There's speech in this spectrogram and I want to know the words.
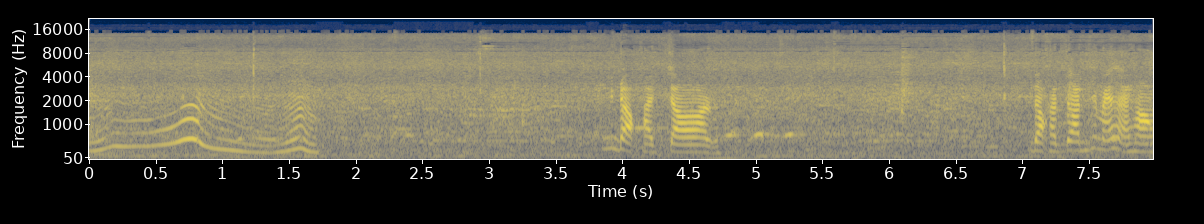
อืมนี่ดอกขจร ดอกขจรใช่ไหมสายทอง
